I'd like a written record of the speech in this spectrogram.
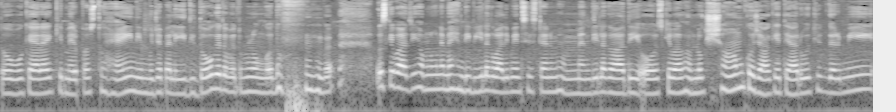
तो वो कह रहा है कि, मेरे पास तो है ही नहीं, मुझे पहले ईदी दोगे तो मैं तुम लोगों को दूँगा। उसके बाद जी हम लोग ने मेहंदी भी लगवा ली, मेरी सिस्टर ने मेहंदी लगा दी और उसके बाद हम लोग शाम को जाके तैयार हुए, क्योंकि गर्मी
